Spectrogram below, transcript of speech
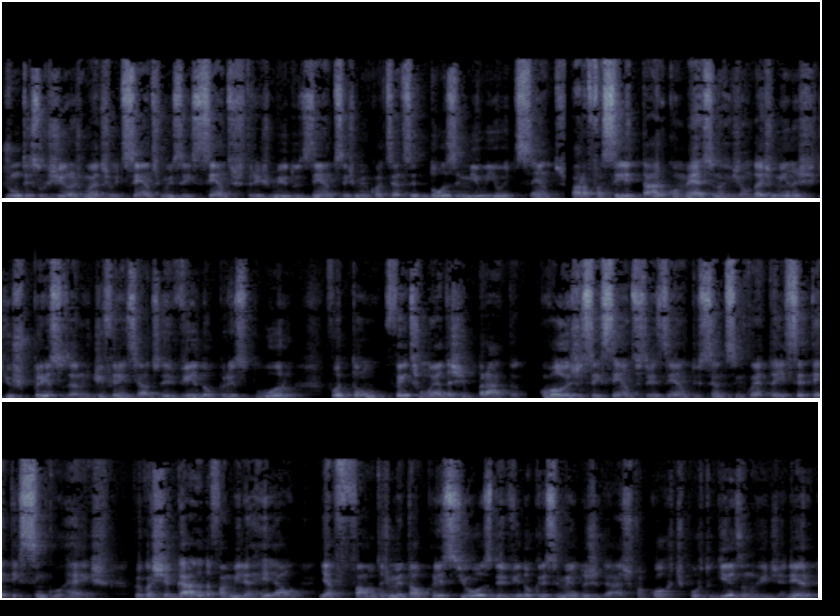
Juntas surgiram as moedas de 800, 1600, 3200, 6400 e 12800. Para facilitar o comércio na região das Minas, que os preços eram diferenciados devido ao preço do ouro, foram então feitas moedas de prata, com valores de 600, 300, 150 e 75 réis. Foi com a chegada da família real e a falta de metal precioso devido ao crescimento dos gastos com a corte portuguesa no Rio de Janeiro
